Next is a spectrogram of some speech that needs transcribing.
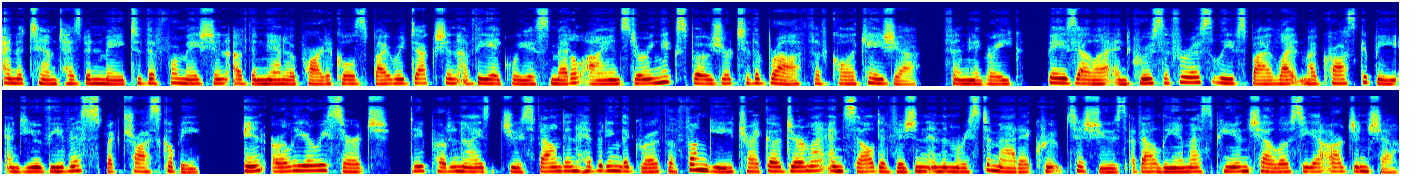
An attempt has been made to the formation of the nanoparticles by reduction of the aqueous metal ions during exposure to the broth of Colocasia, fenugreek, Basella and cruciferous leaves by light microscopy and UV vis spectroscopy. In earlier research, deproteinized juice found inhibiting the growth of fungi trichoderma and cell division in the meristematic root tissues of Allium sp and Celosia argentea.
